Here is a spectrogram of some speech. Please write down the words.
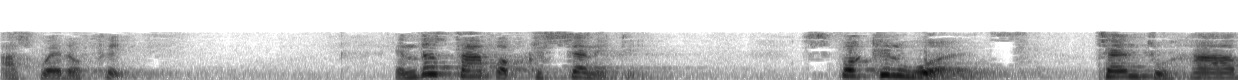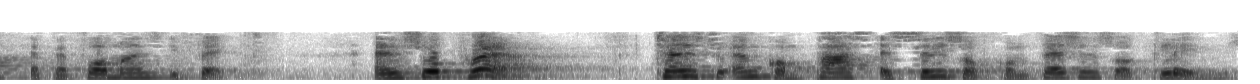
as word of faith. In this type of Christianity, spoken words tend to have a performance effect, and so prayer tends to encompass a series of confessions or claims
